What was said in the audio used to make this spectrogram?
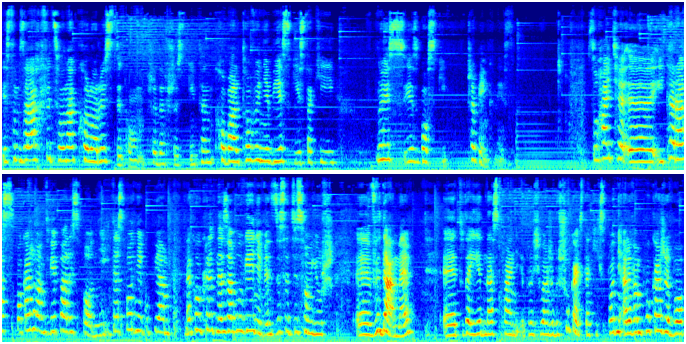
jestem zachwycona kolorystyką przede wszystkim. Ten kobaltowy niebieski jest taki, no jest, jest boski. Przepiękny jest. Słuchajcie, yy, i teraz pokażę Wam dwie pary spodni. I te spodnie kupiłam na konkretne zamówienie, więc niestety są już yy, wydane. Yy, tutaj jedna z pań prosiła, żeby szukać takich spodni, ale Wam pokażę, bo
